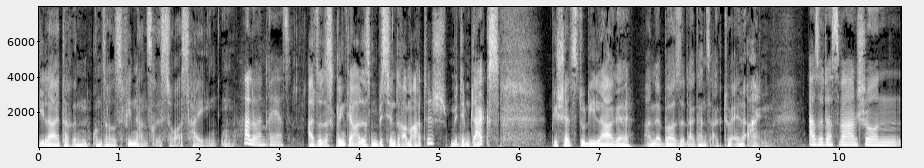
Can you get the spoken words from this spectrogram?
die Leiterin unseres Finanzressorts. Hi Inken. Hallo Andreas. Also das klingt ja alles ein bisschen dramatisch mit dem DAX. Wie schätzt du die Lage an der Börse da ganz aktuell ein? Also das waren schon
